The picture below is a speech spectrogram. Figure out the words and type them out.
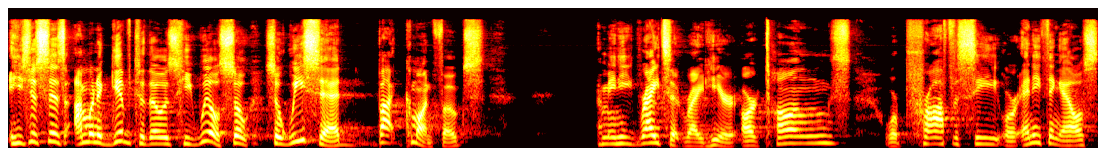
he just says, I'm going to give to those he will. So, so we said, but come on, folks. I mean, he writes it right here. Our tongues or prophecy or anything else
